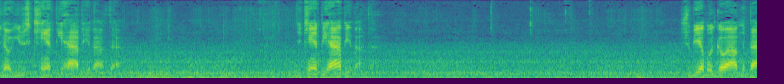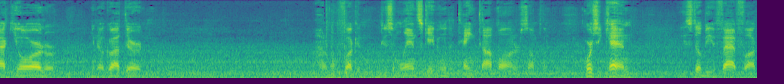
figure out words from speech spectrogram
you know, you just can't be happy about that. You can't be happy about that. Should be able to go out in the backyard or, you know, go out there and, I don't know, fucking do some landscaping with a tank top on or something. Of course, you can. You can still be a fat fuck.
